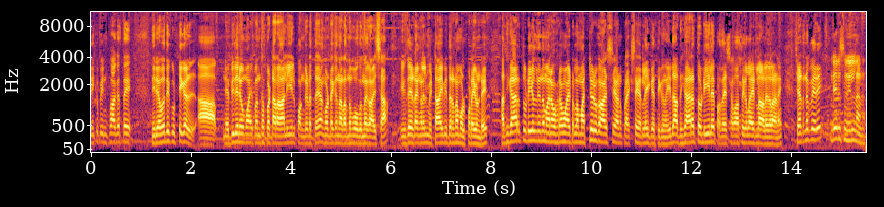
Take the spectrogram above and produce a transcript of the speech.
എനിക്ക് പിൻഭാഗത്ത് നിരവധി കുട്ടികൾ നബിദിനവുമായി ബന്ധപ്പെട്ട റാലിയിൽ പങ്കെടുത്ത് അങ്ങോട്ടേക്ക് നടന്നു പോകുന്ന കാഴ്ച വിവിധയിടങ്ങളിൽ മിഠായി വിതരണം ഉൾപ്പെടെയുണ്ട്. അധികാരത്തൊടിയിൽ നിന്ന് മനോഹരമായിട്ടുള്ള മറ്റൊരു കാഴ്ചയാണ് പ്രേക്ഷകരിലേക്ക് എത്തിക്കുന്നത്. ഇത് അധികാരത്തൊടിയിലെ പ്രദേശവാസികളായിട്ടുള്ള ആളുകളാണ്. ചേട്ടന്റെ പേര്? എന്റെ സുനിൽ എന്നാണ്.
